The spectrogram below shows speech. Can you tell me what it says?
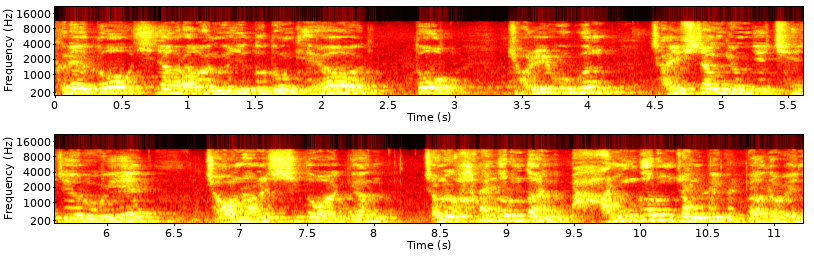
그래도 시작을 하고 있는 것이 노동개혁도 결국은 자유시장 경제 체제로의 전환을 시도하기 위한 저는 한 걸음도 아니고 반 걸음 정도에 불과하다. 왜냐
